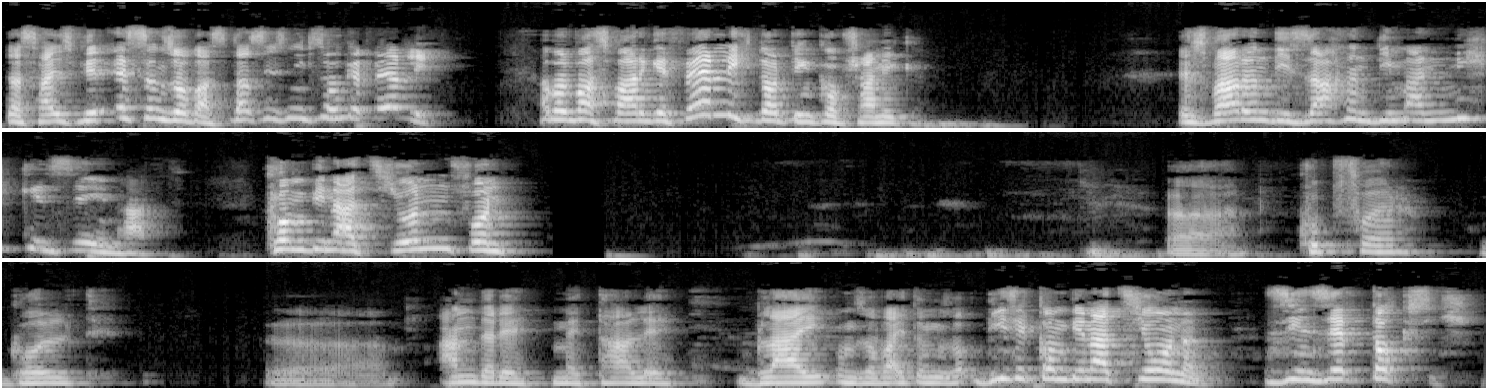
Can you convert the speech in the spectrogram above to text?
Das heißt, wir essen sowas. Das ist nicht so gefährlich. Aber was war gefährlich dort in Kopschanik? Es waren die Sachen, die man nicht gesehen hat. Kombinationen von äh, Kupfer, Gold, äh, andere Metalle, Blei und so weiter und so. Diese Kombinationen sind sehr toxisch.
